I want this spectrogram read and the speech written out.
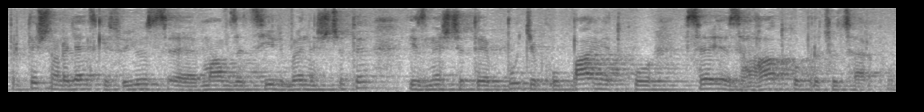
Практично радянський союз мав за ціль винищити і знищити будь-яку пам'ятку, все згадку про цю церкву.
